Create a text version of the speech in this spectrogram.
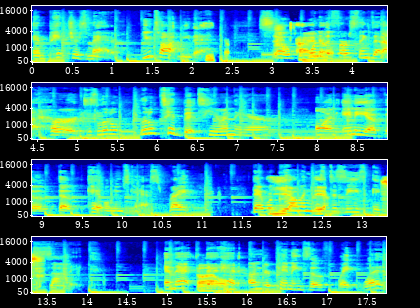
and pictures matter. You taught me that. Yep. So I one of the first things that I heard, just little little tidbits here and there on any of the, the cable newscasts, right? They were Yeah, calling this yeah. disease exotic. And that that had underpinnings of wait, what?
